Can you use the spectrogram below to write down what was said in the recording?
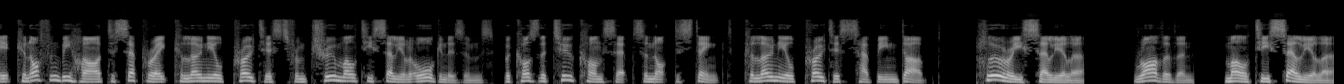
it can often be hard to separate colonial protists from true multicellular organisms, because the two concepts are not distinct. Colonial protists have been dubbed pluricellular rather than multicellular.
